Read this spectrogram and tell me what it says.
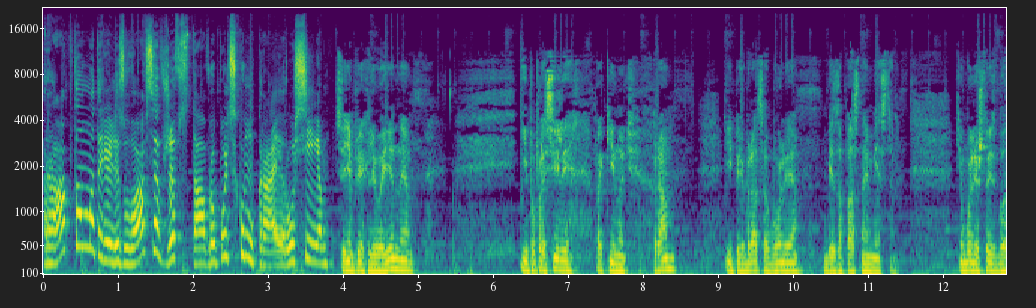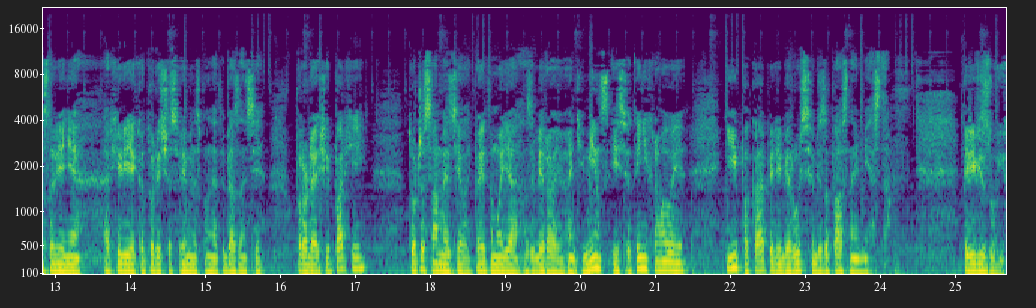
раптом матеріалізувався вже в Ставропольському краї Росії. Сегодня приехали военные и попросили покинуть храм и перебраться в более безопасное место. Тем более, что есть благословение архиерея, который сейчас временно исполняет обязанности управляющей епархией, то же самое сделать. Поэтому я забираю антиминс и святыни храмовые и пока переберусь в безопасное место. Перевезу их,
